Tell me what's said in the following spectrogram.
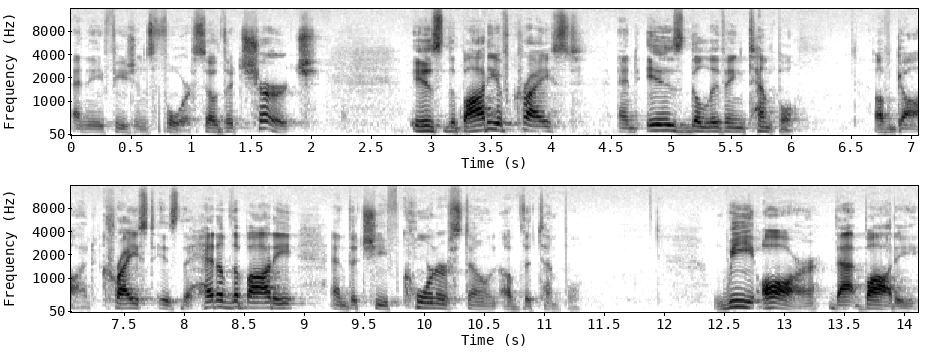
and in Ephesians 4. So the church is the body of Christ and is the living temple of God. Christ is the head of the body and the chief cornerstone of the temple. We are that body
